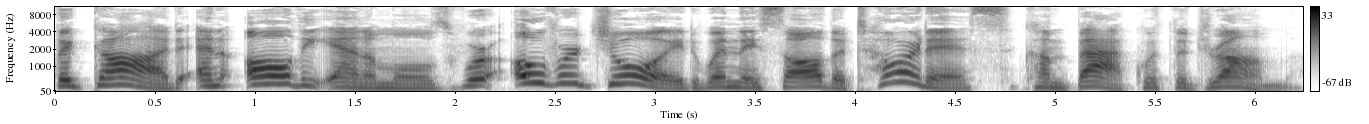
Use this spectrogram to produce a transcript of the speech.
The god and all the animals were overjoyed when they saw the tortoise come back with the drum.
